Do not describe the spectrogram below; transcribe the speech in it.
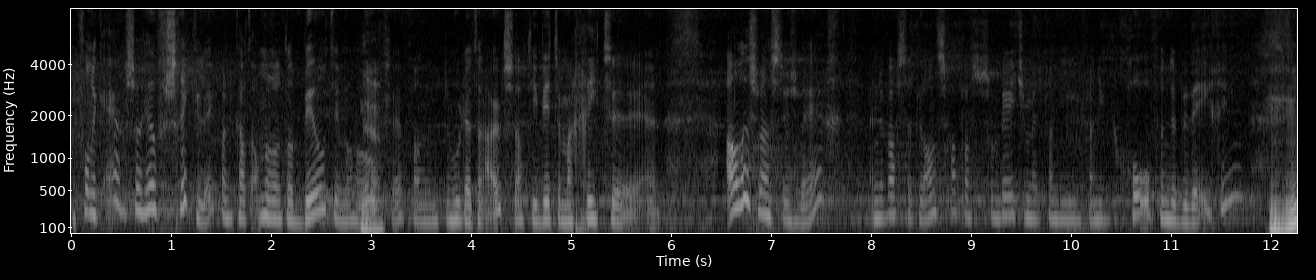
Dat vond ik ergens zo heel verschrikkelijk, want ik had allemaal dat beeld in mijn Ja. hoofd hè, van hoe dat eruit zag, die witte magrieten. En alles was dus weg. En er was het landschap was zo'n beetje met van die, van die golvende beweging. Mhm.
